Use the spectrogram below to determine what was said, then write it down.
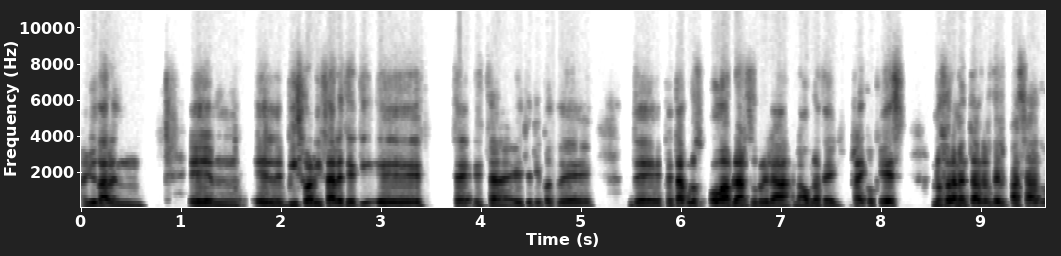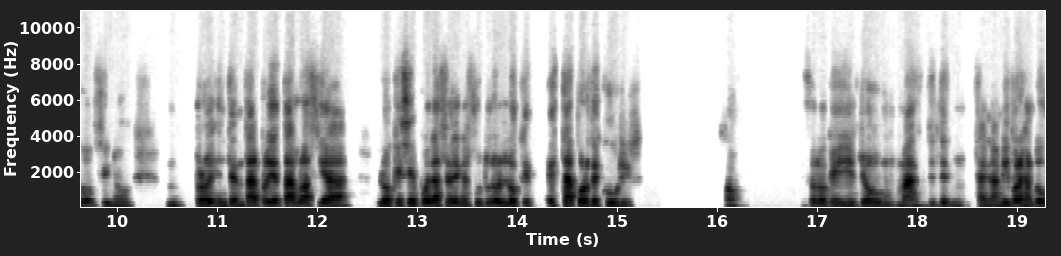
ayudar en, el visualizar este, eh, este, este tipo de, de espectáculos o hablar sobre la, obra de Raico, que es no solamente hablar del pasado, sino intentar proyectarlo hacia lo que se puede hacer en el futuro, lo que está por descubrir. ¿no? Eso es lo que yo más... a mí, por ejemplo,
